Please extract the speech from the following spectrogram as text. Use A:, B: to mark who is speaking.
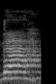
A: There?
